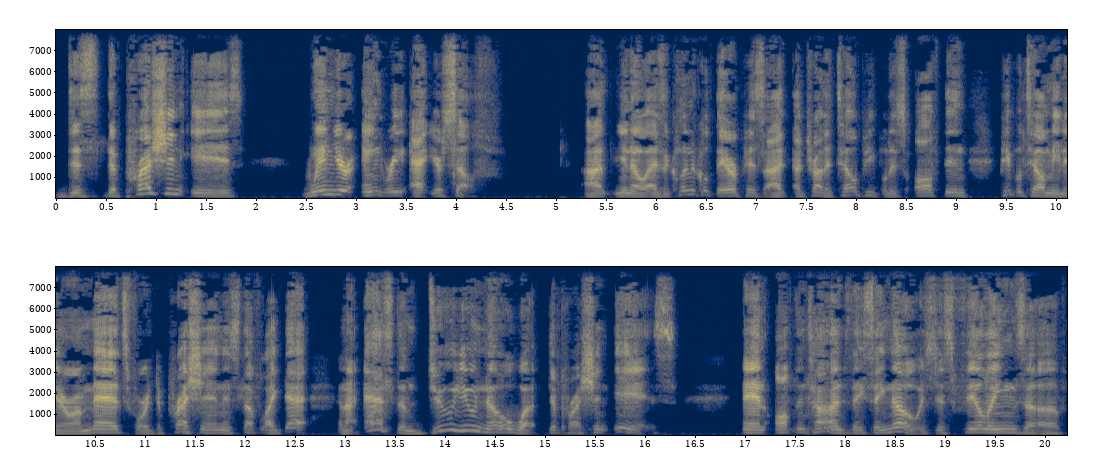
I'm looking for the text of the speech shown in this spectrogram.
This depression is when you're angry at yourself. I, you know, as a clinical therapist, I, I try to tell people this often people tell me they're on meds for depression and stuff like that. And I ask them, do you know what depression is? And oftentimes they say, no, it's just feelings of,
